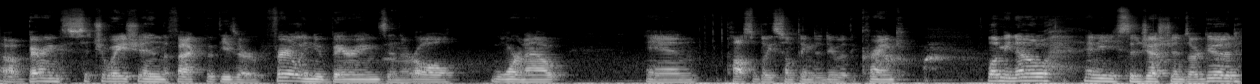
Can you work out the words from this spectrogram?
uh, bearing situation, the fact that these are fairly new bearings and they're all worn out and possibly something to do with the crank, let me know. Any suggestions are good.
